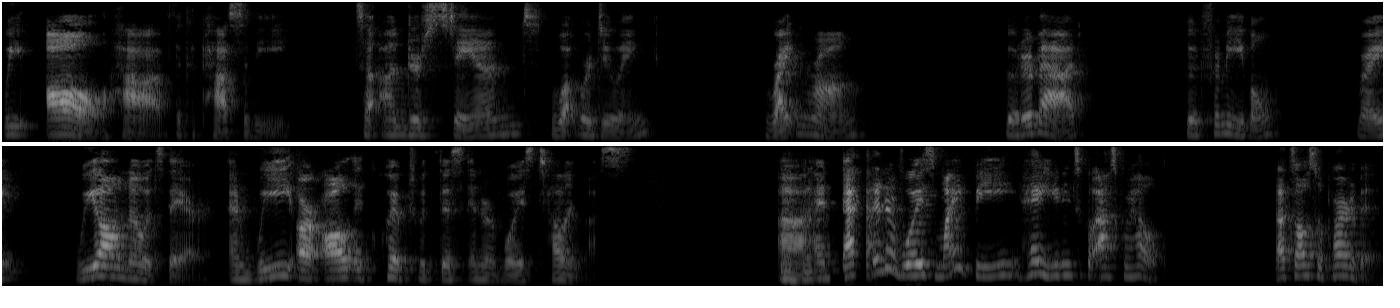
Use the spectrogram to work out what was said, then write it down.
We all have the capacity to understand what we're doing, right and wrong, good or bad, good from evil, right? We all know it's there, and we are all equipped with this inner voice telling us. Uh, mm-hmm. And that inner voice might be, hey, you need to go ask for help. That's also part of it.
